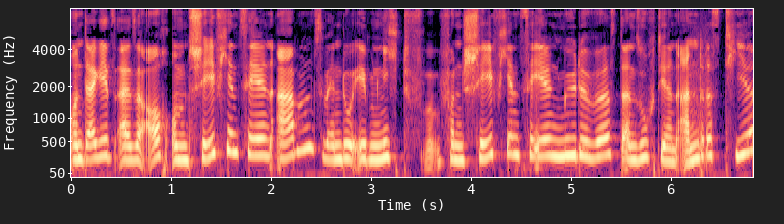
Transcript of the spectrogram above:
Und da geht es also auch ums Schäfchenzählen abends. Wenn du eben nicht von Schäfchenzählen müde wirst, dann such dir ein anderes Tier.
